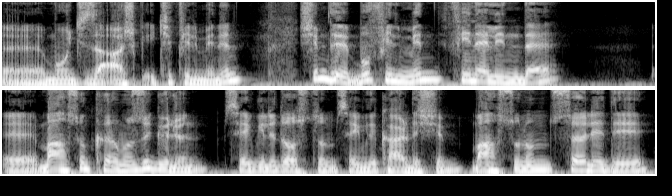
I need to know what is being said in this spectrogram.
e, Mucize Aşk 2 filminin. Şimdi bu filmin finalinde e, Mahsun Kırmızıgül'ün sevgili dostum, sevgili kardeşim Mahsun'un söylediği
